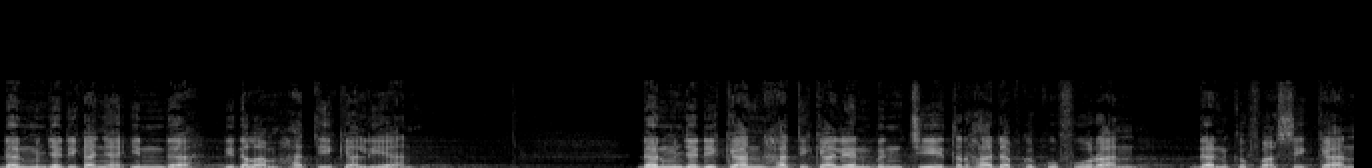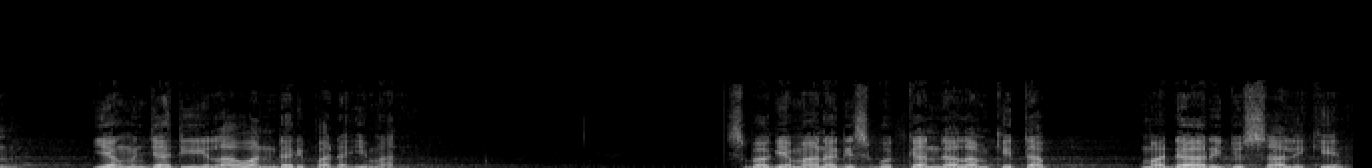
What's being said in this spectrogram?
dan menjadikannya indah di dalam hati kalian dan menjadikan hati kalian benci terhadap kekufuran dan kefasikan yang menjadi lawan daripada iman sebagaimana disebutkan dalam kitab Madarijus Salikin.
